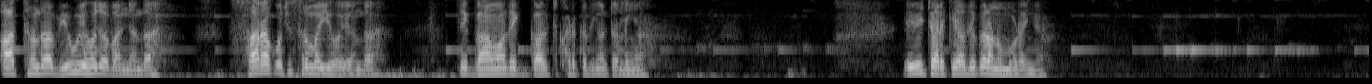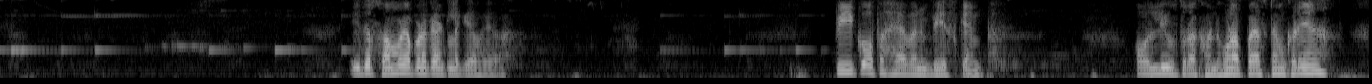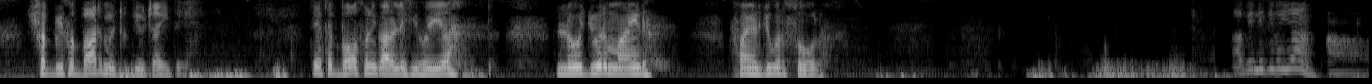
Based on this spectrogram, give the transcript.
ਆਥਾਂ ਦਾ ਵਿਊ ਇਹੋ ਜਿਹਾ ਬਣ ਜਾਂਦਾ ਸਾਰਾ ਕੁਝ ਸਰਮਈ ਹੋ ਜਾਂਦਾ ਤੇ ਗਾਵਾਂ ਦੇ ਗਲ 'ਚ ਖੜਕਦੀਆਂ ਟੱਲੀਆਂ। ਇਹ ਵੀ ਚਰ ਕੇ ਆਪਦੇ ਘਰਾਂ ਨੂੰ ਮੁੜ ਆਈਆਂ ਇਧਰ ਸਾਹਮਣੇ ਆਪਣਾ ਟੈਂਟ ਲੱਗਿਆ ਹੋਇਆ। Peak of heaven base camp Auli Uttarakhand. ਹੁਣ ਆਪਾਂ ਇਸ ਟਾਈਮ ਖੜੇ ਆ 2662 ਮੀਟਰ ਦੀ ਉਚਾਈ ਤੇ। ਤੇ ਇੱਥੇ ਬਹੁਤ ਸੋਹਣੀ ਗੱਲ ਲਿਖੀ ਹੋਈ ਆ। Lose your mind find your ਸੋਲ ਆਗੇ ਨੀਤੀ ਭਈਆ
